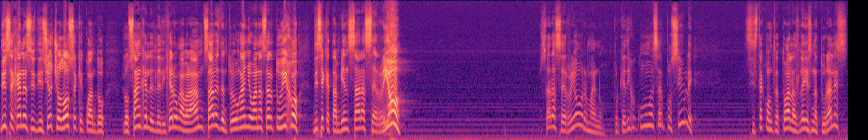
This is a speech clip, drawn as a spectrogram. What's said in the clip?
Dice Génesis 18:12 que cuando los ángeles le dijeron a Abraham, sabes, dentro de un año van a ser tu hijo, dice que también Sara se rió. Sara se rió, hermano, porque dijo, ¿cómo va a ser posible? Si está contra todas las leyes naturales.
